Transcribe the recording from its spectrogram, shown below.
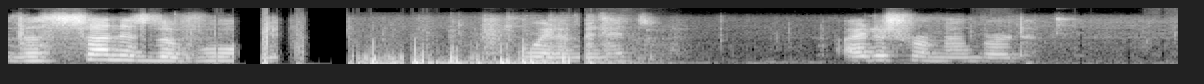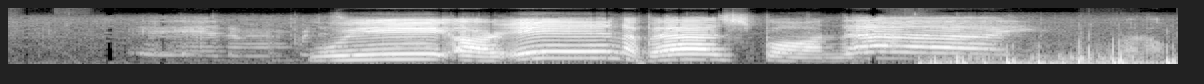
The sun is the void. Wait a minute. I just remembered. We are in a bad spawn. Die! Oh, no.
